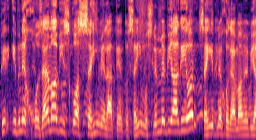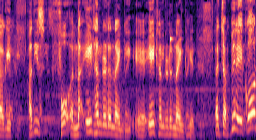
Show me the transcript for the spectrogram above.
پھر ابن خزیمہ بھی اس کو صحیح میں لاتے ہیں. تو صحیح مسلم میں بھی آ گئی اور صحیح ابن خزیمہ میں بھی آ گئی. حدیث 898 uh, uh, اچھا پھر ایک اور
